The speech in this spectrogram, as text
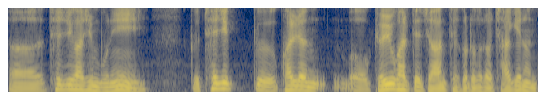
어, 퇴직하신 분이 그 퇴직 그 관련 뭐 교육할 때 저한테 그러더라고 자기는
